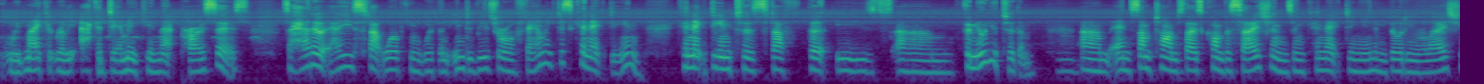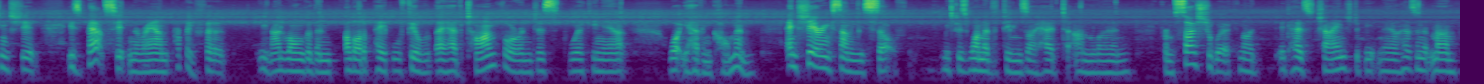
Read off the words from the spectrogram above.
we make it really academic in that process. So how do how you start working with an individual or family? Just connect in, connect into stuff that is um, familiar to them. Mm. Um, and sometimes those conversations and connecting in and building relationship is about sitting around probably for you know longer than a lot of people feel that they have time for, and just working out what you have in common and sharing some of yourself, which is one of the things I had to unlearn from social work, and I, it has changed a bit now, hasn't it, Mum?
